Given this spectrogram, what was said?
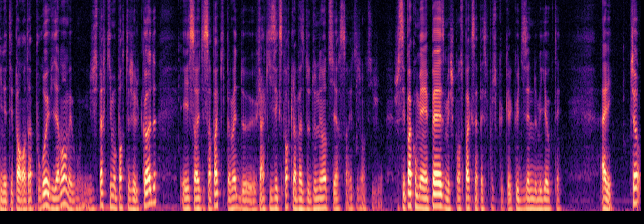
n'était pas rentable pour eux évidemment, mais bon, j'espère qu'ils vont partager le code, et ça aurait été sympa qu'ils permettent de, qu'ils exportent la base de données entière, ça aurait été gentil. Je, ne sais pas combien elle pèse, mais je pense pas que ça pèse plus que quelques dizaines de mégaoctets. Allez, ciao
